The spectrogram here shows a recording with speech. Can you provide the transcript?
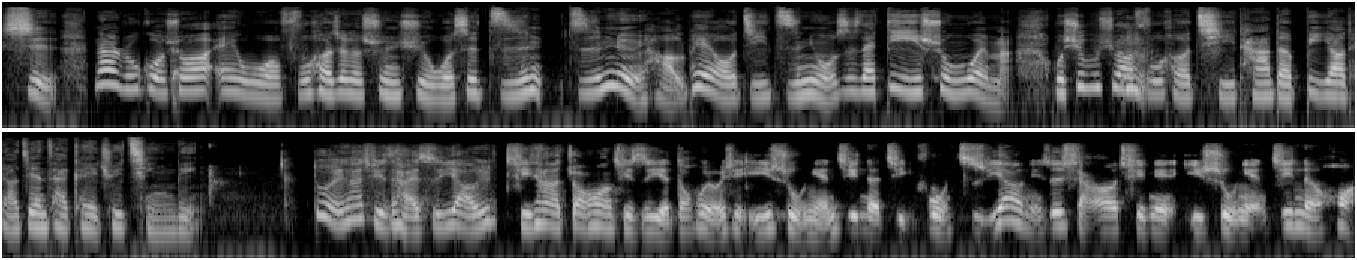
是。那如果说，哎、欸，我符合这个顺序，我是子子女，好了，配偶及子女，我是在第一顺位嘛，我需不需要符合其他的必要条件才可以去请领？嗯对，他其实还是要，因为其他的状况其实也都会有一些遗属年金的给付。只要你是想要请领遗属年金的话，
